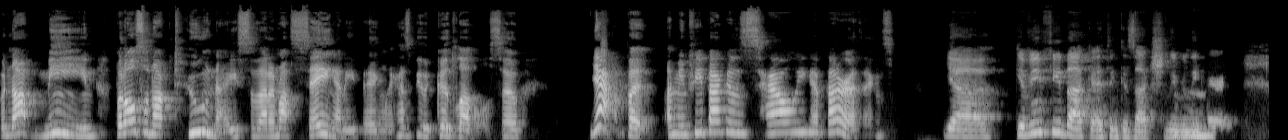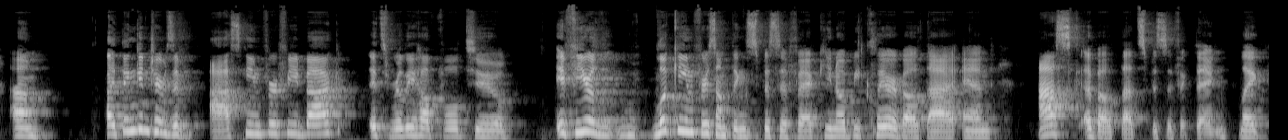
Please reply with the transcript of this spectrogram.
but not mean, but also not too nice so that I'm not saying anything. Like, has to be a good level. So, yeah, but I mean, feedback is how we get better at things. Yeah, giving feedback, I think, is actually really mm-hmm. hard. Um, I think in terms of asking for feedback, it's really helpful to if you're looking for something specific, you know, be clear about that and ask about that specific thing. Like,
